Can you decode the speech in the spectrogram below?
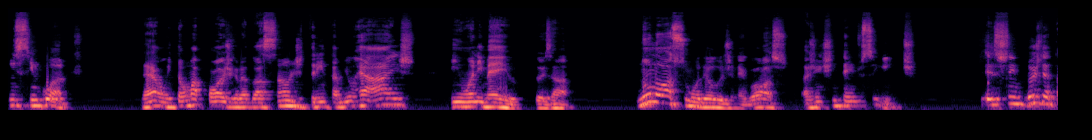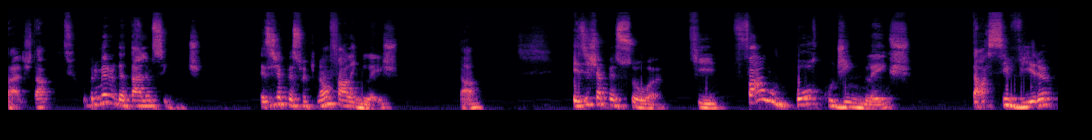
em cinco anos. Né? Ou então uma pós-graduação de 30 mil reais em um ano e meio, dois anos. No nosso modelo de negócio, a gente entende o seguinte: existem dois detalhes, tá? O primeiro detalhe é o seguinte: existe a pessoa que não fala inglês, tá? Existe a pessoa que fala um pouco de inglês, tá? Se vira,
